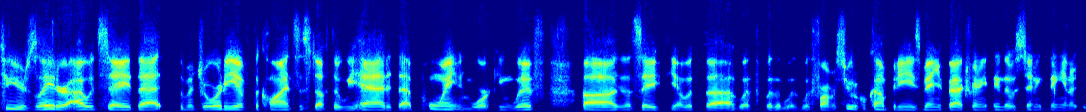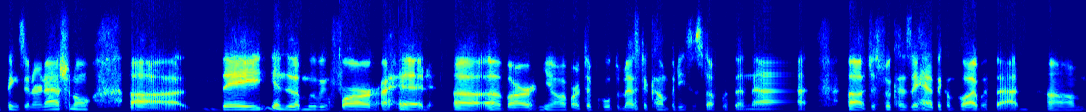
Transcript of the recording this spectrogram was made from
two years later, I would say that the majority of the clients and stuff that we had at that point and working with, uh, let's say, you know, with, uh, with, with, with, with, pharmaceutical companies, manufacturing, anything that was sending thing, things international, uh, they ended up moving far ahead uh, of our, you know, of our typical domestic companies and stuff within that, uh, just because they had to comply with that. Um,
